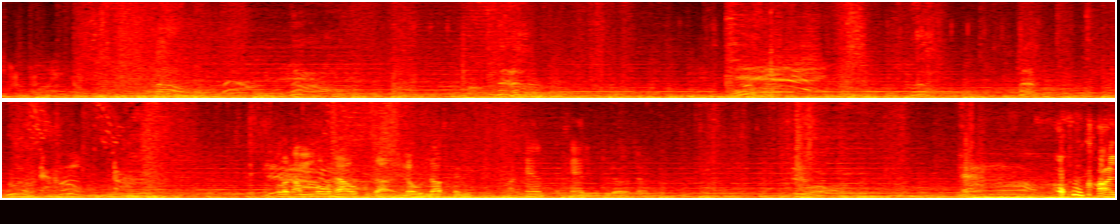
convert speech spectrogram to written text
you. Look, I'm low health, got no nothing. I can't, I can't even do the other attack. Oh my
